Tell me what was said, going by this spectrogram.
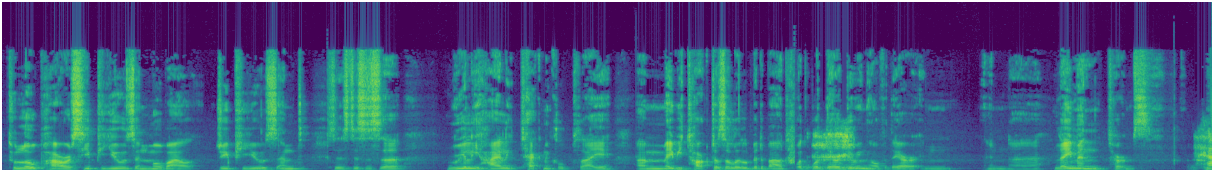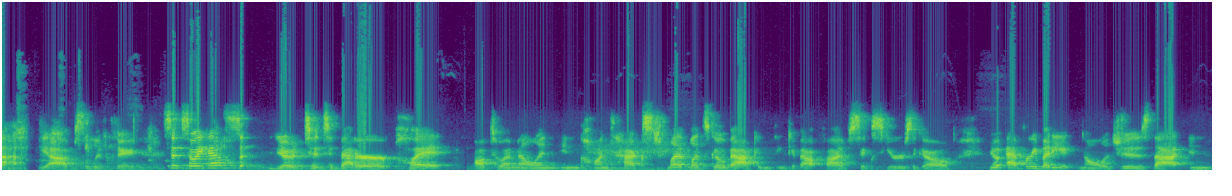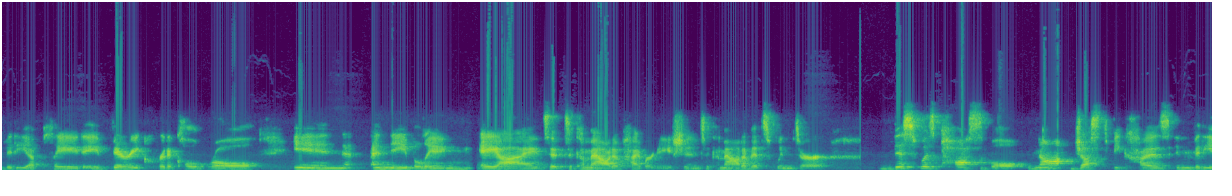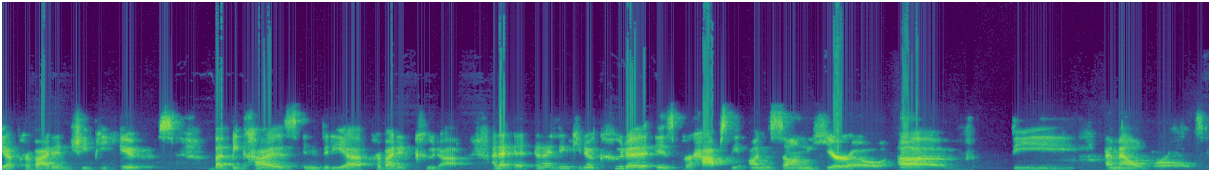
to low-power CPUs and mobile GPUs. And this, this is a really highly technical play. Um, maybe talk to us a little bit about what, what they're doing over there in, in uh, layman terms. yeah, absolutely. So, so I guess you know to, to better put OctoML in, in context, let, let's go back and think about five, six years ago. You know, everybody acknowledges that NVIDIA played a very critical role in enabling AI to, to come out of hibernation, to come out of its winter this was possible not just because NVIDIA provided GPUs, but because NVIDIA provided CUDA. And I, and I think, you know, CUDA is perhaps the unsung hero of the ML world.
